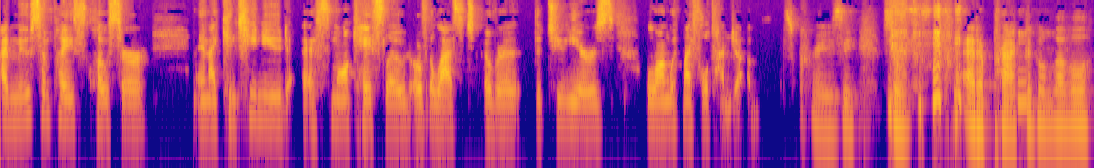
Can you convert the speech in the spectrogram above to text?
I moved someplace closer and I continued a small caseload over the last over the two years, along with my full time job. It's crazy. So, at a practical level,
